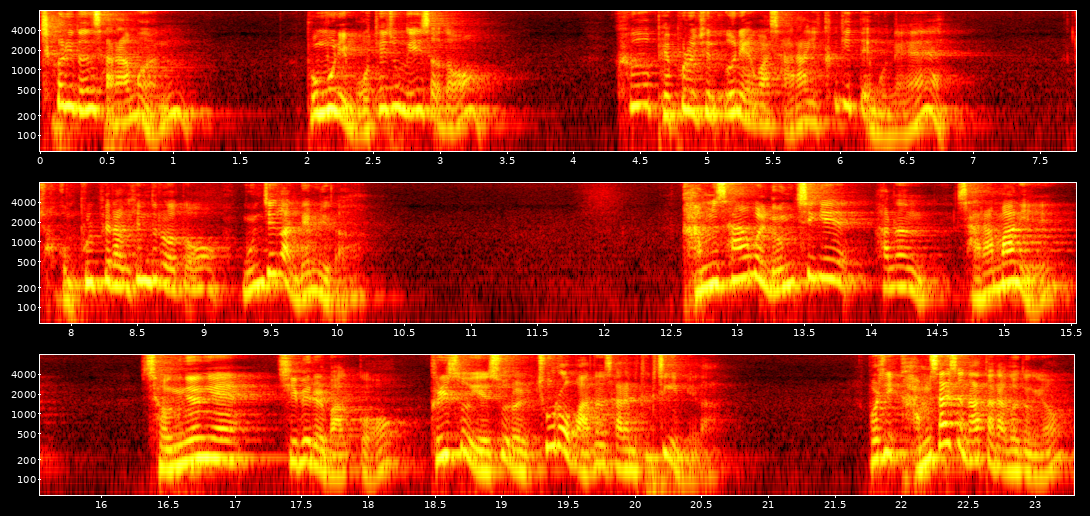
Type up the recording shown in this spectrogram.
철이든 사람은 부모님 못해준 게 있어도 그 베풀어 준 은혜와 사랑이 크기 때문에 조금 불편하고 힘들어도 문제가 안 됩니다. 감사함을 넘치게 하는 사람만이 성령의 지배를 받고 그리스도 예수를 주로 받은 사람의 특징입니다. 벌써 감사에서 나타나거든요.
